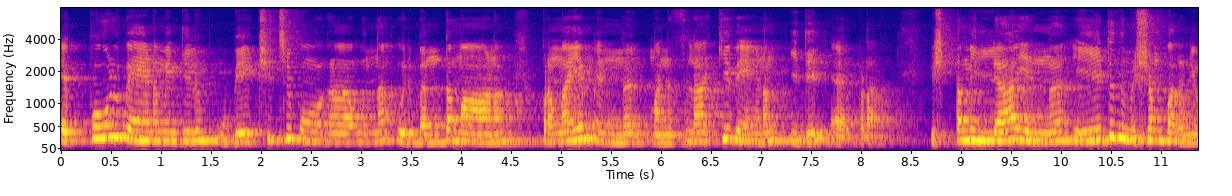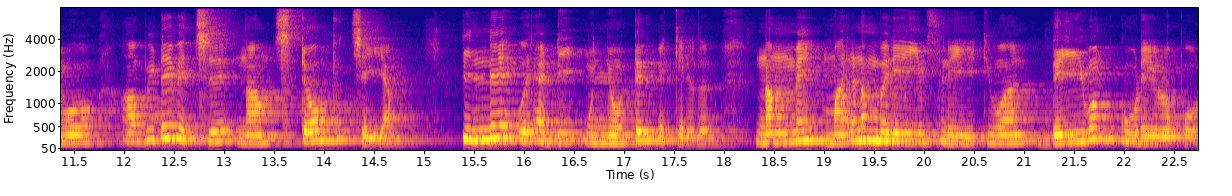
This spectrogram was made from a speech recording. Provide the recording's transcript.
എപ്പോൾ വേണമെങ്കിലും ഉപേക്ഷിച്ചു പോകാവുന്ന ഒരു ബന്ധമാണ് പ്രണയം എന്ന് മനസ്സിലാക്കി വേണം ഇതിൽ ഏർപ്പെടാൻ. ഇഷ്ടമില്ല എന്ന് ഏത് നിമിഷം പറഞ്ഞുവോ അവിടെ വെച്ച് നാം സ്റ്റോപ്പ് ചെയ്യാം. പിന്നെ ഒരടി മുന്നോട്ട് വെക്കരുത്. നമ്മെ മരണം വരെയും സ്നേഹിക്കുവാൻ ദൈവം കൂടെയുള്ളപ്പോൾ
